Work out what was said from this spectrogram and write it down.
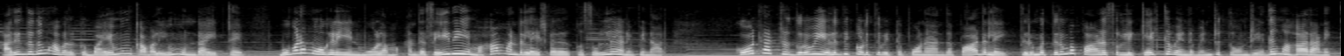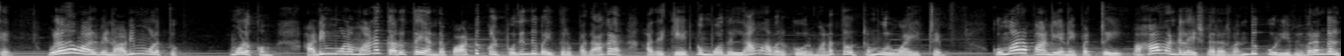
அறிந்ததும் அவருக்கு பயமும் கவலையும் உண்டாயிற்று. புவனமோகினியின் மூலம் அந்த செய்தியை மகாமண்டலேஸ்வரருக்கு சொல்லி அனுப்பினார். கோட்டாற்று துருவி எழுதி கொடுத்துவிட்டு போன அந்த பாடலை திரும்ப திரும்ப பாட சொல்லி கேட்க வேண்டும் என்று தோன்றியது மகாராணிக்கு. உலக வாழ்வின் அடிமூலத்து மூலக்கும் அடிமூலமான கருத்தை அந்த பாட்டுக்குள் பொதிந்து வைத்திருப்பதாக அதை கேட்கும் போதெல்லாம் அவருக்கு ஒரு மனத்தோற்றம் உருவாயிற்று. குமாரபாண்டியனை பற்றி மகாமண்டலேஸ்வரர் வந்து கூறிய விவரங்கள்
